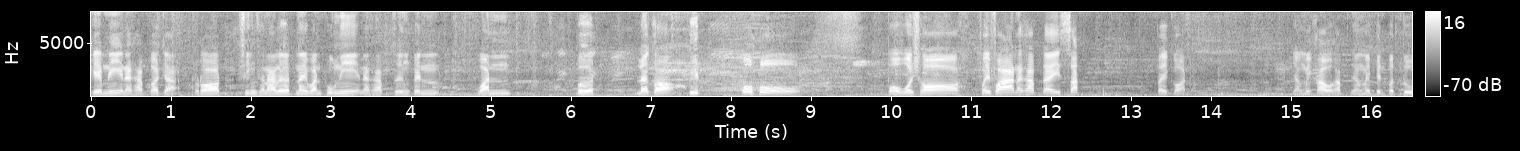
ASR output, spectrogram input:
เกมนี้นะครับก็จะรอชิงชนะเลิศในวันพรุ่งนี้นะครับ ซึ่งเป็นวัน เปิดแล้วก็ปิด โอ้โห ปวช ไฟฟ้านะครับได้ซัดไปก่อน ยังไม่เข้าครับยังไม่เป็นประตู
